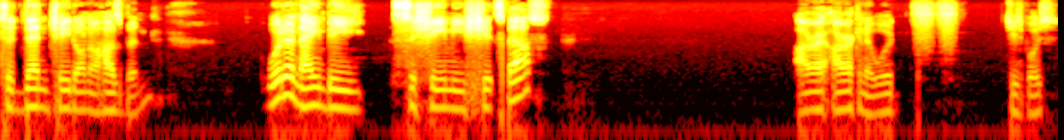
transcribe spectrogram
to then cheat on her husband, would her name be Sashimi Shit Spouse? I, re- I reckon it would. Cheers, boys.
